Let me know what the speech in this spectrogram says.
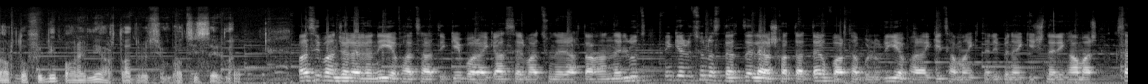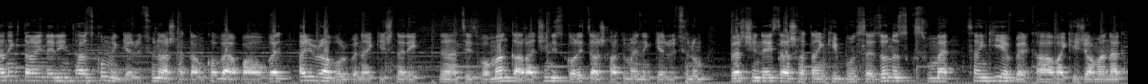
կարտոֆիլի պարենի արտադրություն, բացի սերմը։ Բացի բանջարեղենի եւ հացահատիկի որակյալ սերմացուներ արտահանելուց, ընկերությունը ստեղծել է աշխատատեղ Վարդաբլուրի եւ Հարագից համայնքների բնակիչների համար։ 25 տարիների ընթացքում ընկերությունը աշխատանքով է ապահովել հարյուրավոր բնակիչների։ Նրանցից ոմանք առաջին իսկ օրից աշխատում են ընկերությունում։ Վերջիններիս աշխատանքի բուն սեզոնը սկսվում է ցանքի եւ բերքահավաքի ժամանակ։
